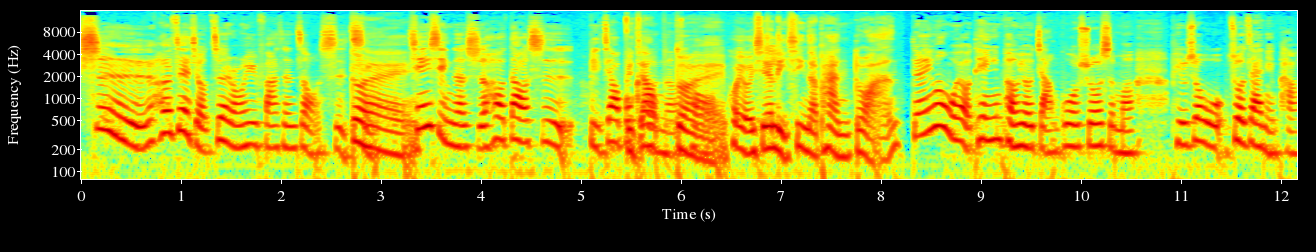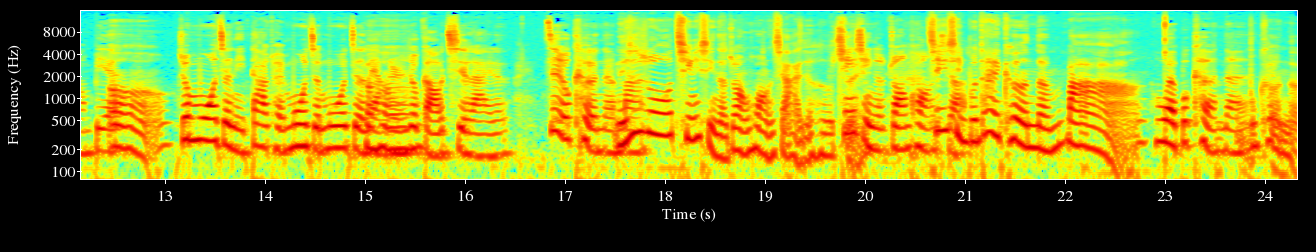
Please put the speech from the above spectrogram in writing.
是喝醉酒最容易发生这种事情。对，清醒的时候倒是比较不可能。对，会有一些理性的判断。对，因为我有听朋友讲过，说什么，比如说我坐在你旁边，嗯，就摸着你大腿，摸着摸着，两个人就搞起来了，这有可能吗？你是说清醒的状况下，还是喝醉？清醒的状况下，清醒不太可能吧？我也不可能，不可能。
